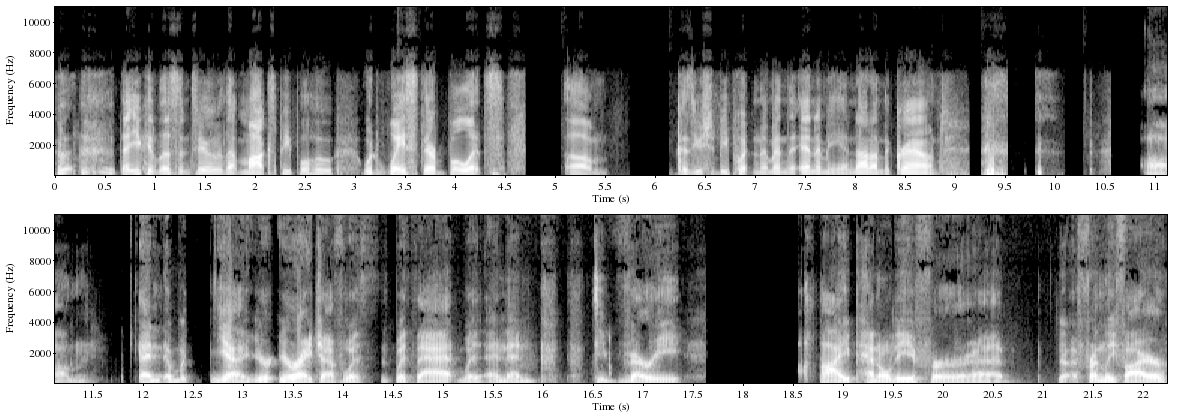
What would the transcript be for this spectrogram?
that you can listen to that mocks people who would waste their bullets. Um, because you should be putting them in the enemy and not on the ground. Um, and uh, yeah, you're you're right, Jeff. With with that, with and then the very high penalty for uh, friendly fire,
